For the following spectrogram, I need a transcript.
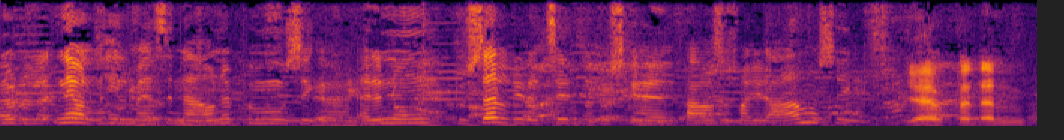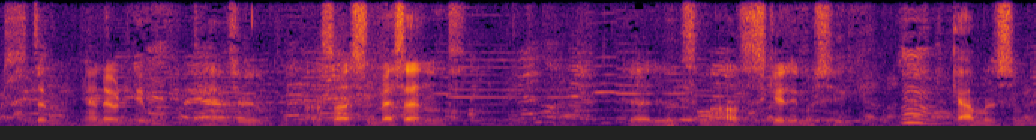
Nu du nævnt en hel masse navne på musikere. Er det nogen, du selv lytter til, når du skal en pause fra dit eget musik? Ja, blandt andet dem, jeg har nævnt igennem det her interview. Og så også en masse andet. Det er jo så meget forskellig musik. Mm. Gammel som nyt.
